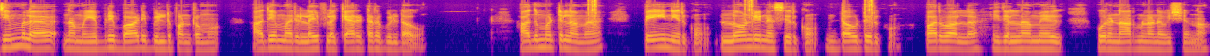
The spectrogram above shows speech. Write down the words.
ஜிம்மில் நம்ம எப்படி பாடி பில்டு பண்ணுறோமோ அதே மாதிரி லைஃப்பில் கேரக்டரை பில்ட் ஆகும். அது மட்டும் இல்லாமல் பெயின் இருக்கும் லோன்லினஸ் இருக்கும் டவுட் இருக்கும். பரவாயில்ல இது எல்லாமே ஒரு நார்மலான விஷயம்தான்.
